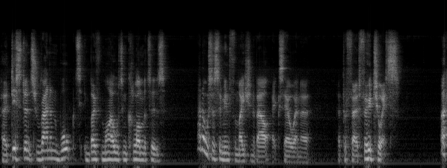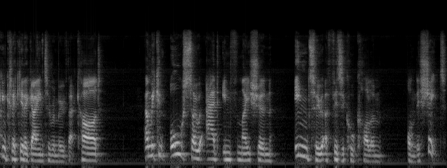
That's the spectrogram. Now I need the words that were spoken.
her distance ran and walked in both miles and kilometres, and also some information about Excel and her, her preferred food choice. I can click it again to remove that card, and we can also add information into a physical column on this sheet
